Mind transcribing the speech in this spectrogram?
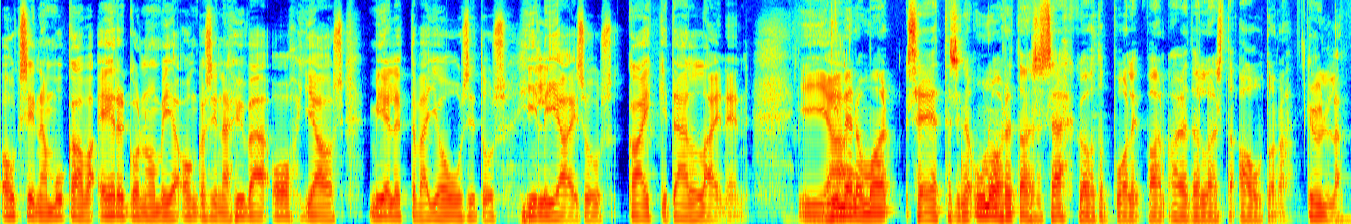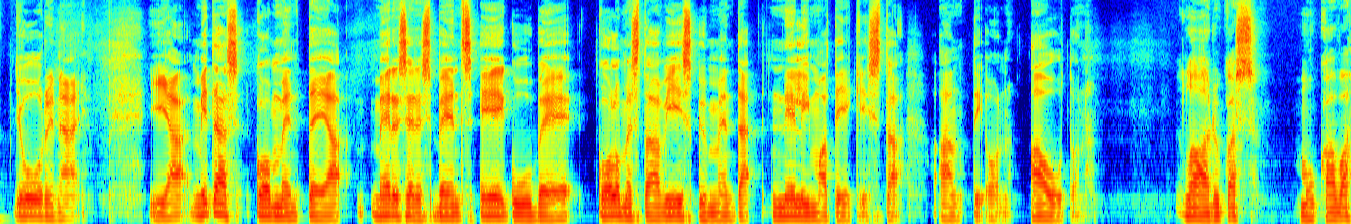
onko siinä mukava ergonomia, onko siinä hyvä ohjaus, miellyttävä jousitus, hiljaisuus, kaikki tällainen. Ja Nimenomaan se, että siinä unohdetaan se sähköautopuoli, vaan ajatellaan sitä autona. Kyllä, juuri näin. Ja mitäs kommentteja Mercedes-Benz EQB 350 nelimatikista Antti on auton. Laadukas, mukava.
